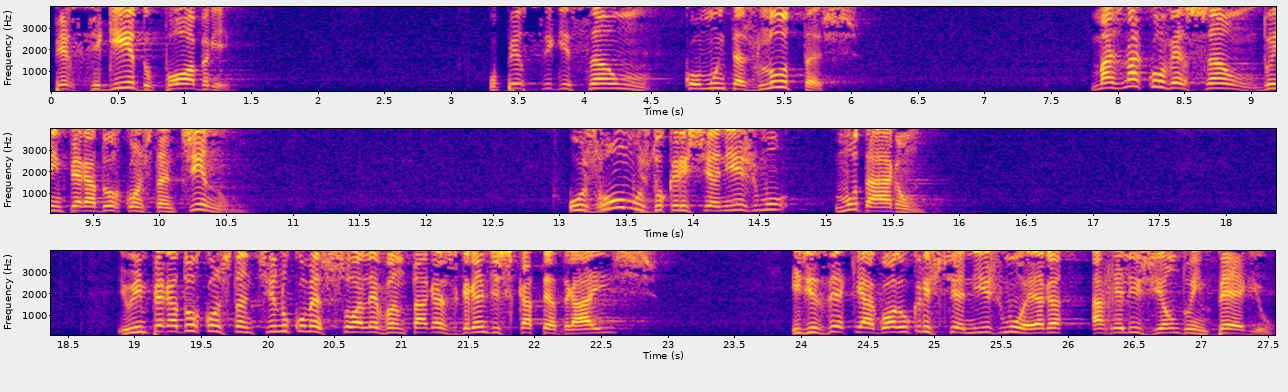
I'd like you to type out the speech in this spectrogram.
perseguido, pobre, o perseguição com muitas lutas. Mas na conversão do imperador Constantino, os rumos do cristianismo mudaram. E o imperador Constantino começou a levantar as grandes catedrais e dizer que agora o cristianismo era a religião do império.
